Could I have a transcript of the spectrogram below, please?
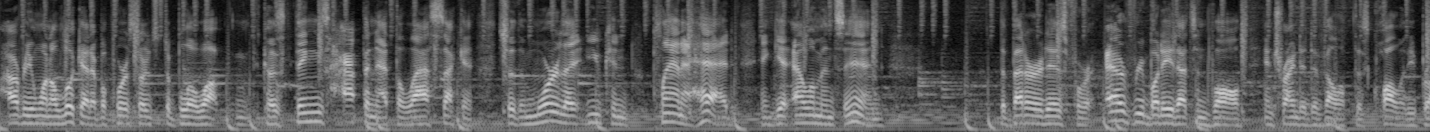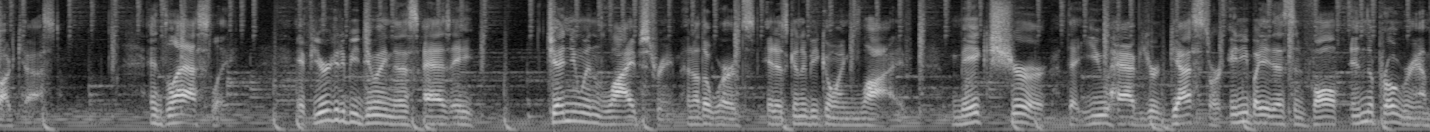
however you want to look at it before it starts to blow up because things happen at the last second. So the more that you can plan ahead and get elements in, the better it is for everybody that's involved in trying to develop this quality broadcast. And lastly, if you're gonna be doing this as a genuine live stream, in other words, it is gonna be going live, make sure that you have your guests or anybody that's involved in the program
